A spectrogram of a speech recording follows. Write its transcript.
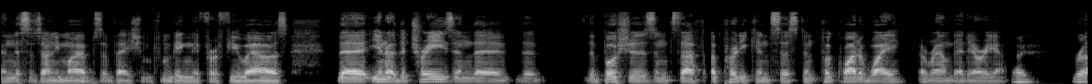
and this is only my observation from being there for a few hours the you know the trees and the the the bushes and stuff are pretty consistent for quite a way around that area. Right. Right.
